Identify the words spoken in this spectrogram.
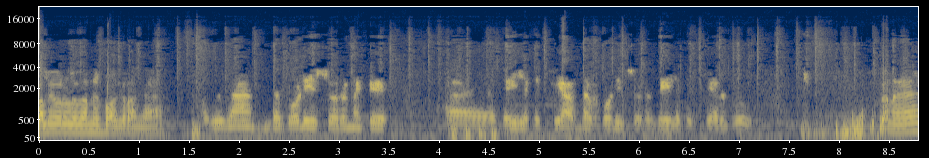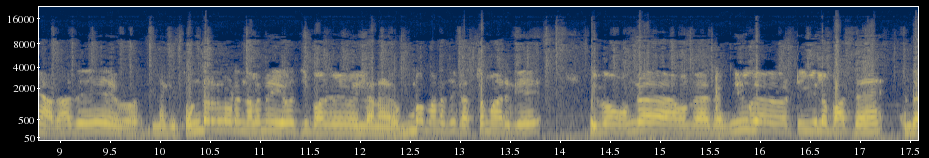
தலைவர்களை தானே பாக்குறாங்க அதுதான் இந்த கோடீஸ்வரனுக்கு கையில கட்சி அந்த கோடீஸ்வரன் கையில கட்சியான போகுது. தானே அதாவது இன்னைக்கு தொண்டர்களோட நிலைமையை யோசிச்சு பார்க்கவே இல்லைண்ணே. ரொம்ப மனசு கஷ்டமா இருக்கு. இப்போ உங்க உங்க இந்த வியூக டிவியில பார்த்தேன். இந்த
